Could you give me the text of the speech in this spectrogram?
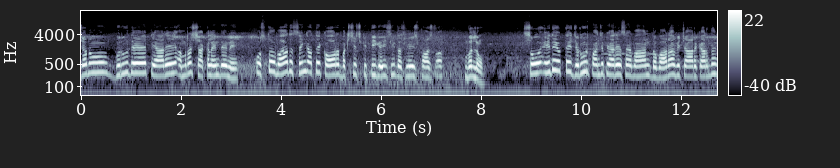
ਜਦੋਂ ਗੁਰੂ ਦੇ ਪਿਆਰੇ ਅੰਮ੍ਰਿਤ ਛਕ ਲੈਂਦੇ ਨੇ, ਉਸ ਤੋਂ ਬਾਅਦ ਸਿੰਘ ਅਤੇ ਕੌਰ ਬਖਸ਼ਿਸ਼ ਕੀਤੀ ਗਈ ਸੀ ਦਸਮੇਸ਼ ਪਾਤਸ਼ਾਹ ਵੱਲੋਂ। ਸੋ ਇਹਦੇ ਉੱਤੇ ਜ਼ਰੂਰ ਪੰਜ ਪਿਆਰੇ ਸਹਿਬਾਨ ਦੁਬਾਰਾ ਵਿਚਾਰ ਕਰਨ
